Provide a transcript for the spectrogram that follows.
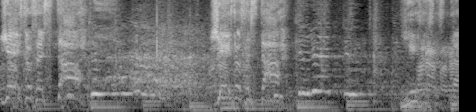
Jesus ist da. Jesus ist da. Jesus ist da.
